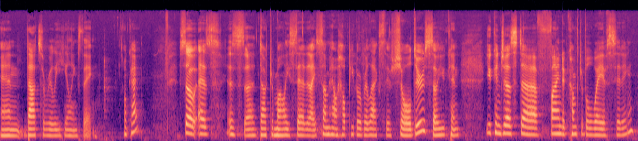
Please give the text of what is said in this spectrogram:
And that's a really healing thing. Okay? So, as, as uh, Dr. Molly said, I somehow help people relax their shoulders. So, you can, you can just uh, find a comfortable way of sitting.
